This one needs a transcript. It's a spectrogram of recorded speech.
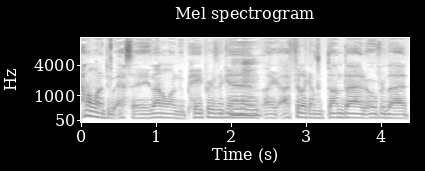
I don't want to do essays. I don't want to do papers again. Mm-hmm. Like I feel like I'm done that, over that.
